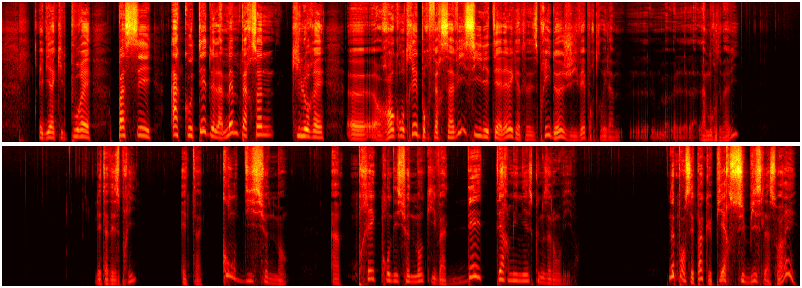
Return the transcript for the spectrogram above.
eh bien qu'il pourrait passer à côté de la même personne qu'il aurait euh, rencontré pour faire sa vie s'il était allé avec l'état d'esprit de j'y vais pour trouver l'amour de ma vie. L'état d'esprit est un conditionnement, un préconditionnement qui va terminer ce que nous allons vivre. Ne pensez pas que Pierre subisse la soirée.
